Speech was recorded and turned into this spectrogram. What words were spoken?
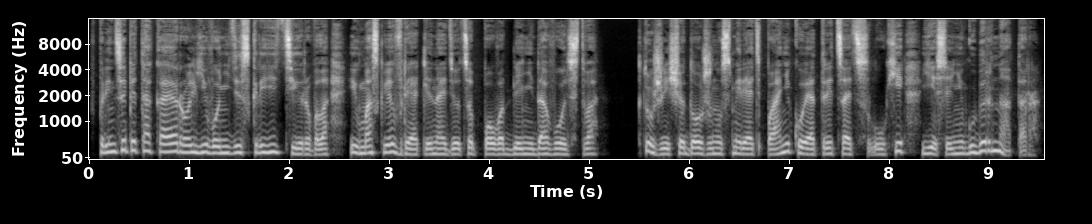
В принципе, такая роль его не дискредитировала, и в Москве вряд ли найдется повод для недовольства. Кто же еще должен усмирять панику и отрицать слухи, если не губернатор?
